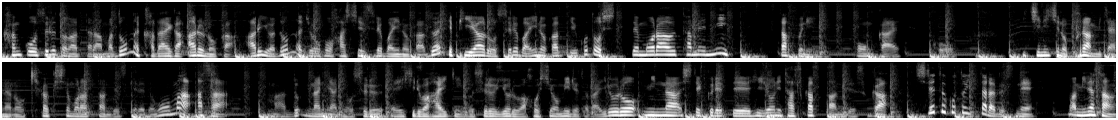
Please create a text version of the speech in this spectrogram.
観光するとなったら、まあ、どんな課題があるのか、あるいはどんな情報を発信すればいいのか、どうやって PR をすればいいのかっていうことを知ってもらうために、スタッフに今回、こう、1日のプランみたいなのを企画してもらったんですけれども、まあ、朝、まあ、何々をする、え昼はハイキングする、夜は星を見るとか、いろいろみんなしてくれて非常に助かったんですが、知床といったらですね、まあ、皆さん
